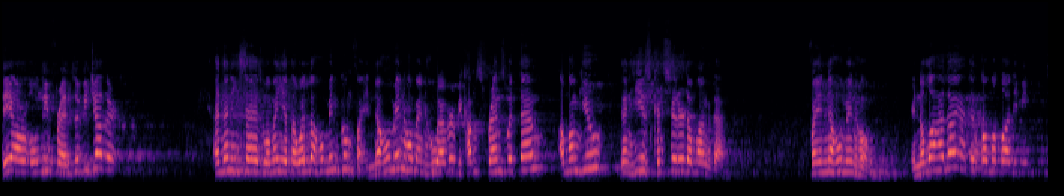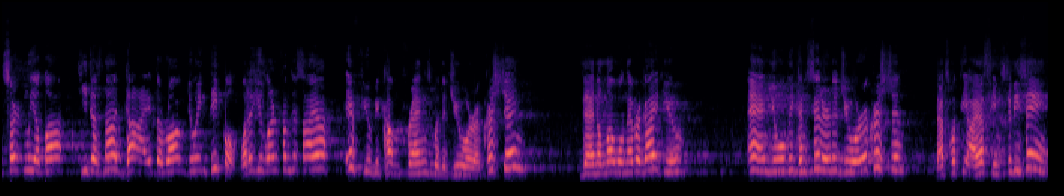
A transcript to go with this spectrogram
They are only friends of each other. And then he says, وَمَنْ يَتَوَلَّهُ مِنْكُمْ فَإِنَّهُ مِنْهُمْ And whoever becomes friends with them among you, then he is considered among them. فَإِنَّهُ مِنْهُمْ إِنَّ اللَّهَ لَا يَهْدِي الْقَوْمَ الظَّالِمِينَ Certainly Allah, He does not guide the wrongdoing people. What do you learn from this ayah? If you become friends with a Jew or a Christian, then Allah will never guide you. And you will be considered a Jew or a Christian. That's what the ayah seems to be saying.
